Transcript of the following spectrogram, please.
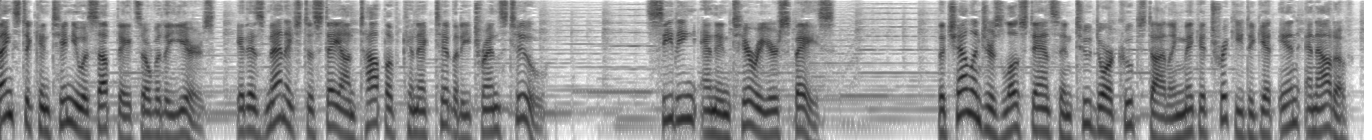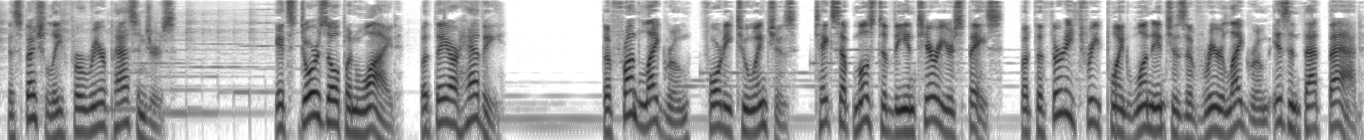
Thanks to continuous updates over the years, it has managed to stay on top of connectivity trends too. Seating and interior space. The Challenger's low stance and two-door coupe styling make it tricky to get in and out of, especially for rear passengers. Its doors open wide, but they are heavy. The front legroom, 42 inches, takes up most of the interior space, but the 33.1 inches of rear legroom isn't that bad.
